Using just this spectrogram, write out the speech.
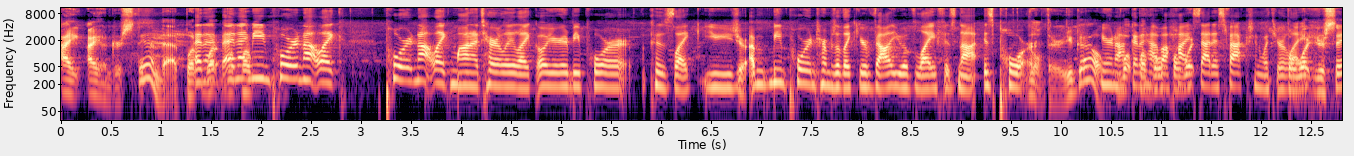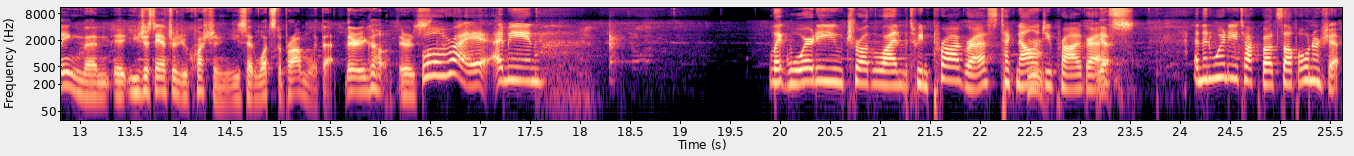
i i understand that but And what, I, and I mean poor not like poor not like monetarily like oh you're going to be poor cuz like you use your I mean poor in terms of like your value of life is not is poor. well there you go You're not But- going to but- have but- a high what- satisfaction with your but life. what you're saying then it, you just answered your question you said what's the problem with that there you go there's Well, right. I mean, like, where do you draw the line between progress, technology progress, Hmm. yes and then when do you talk about self ownership?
